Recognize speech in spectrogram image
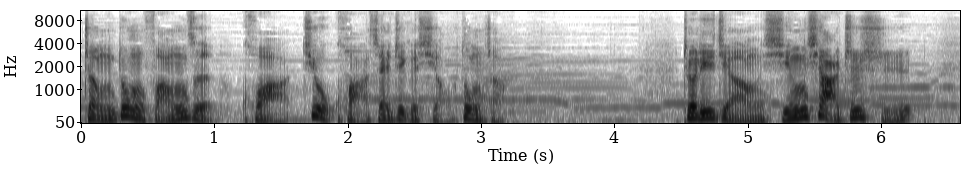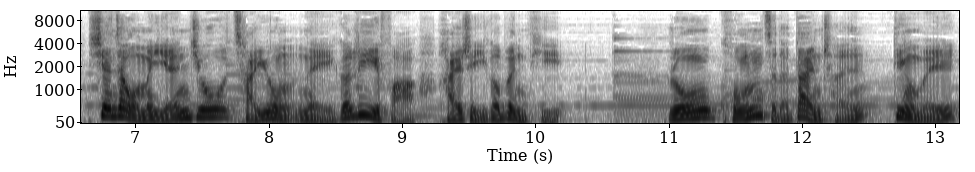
整栋房子垮就垮在这个小洞上。这里讲行夏之时，现在我们研究采用哪个历法还是一个问题。如孔子的诞辰定为。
